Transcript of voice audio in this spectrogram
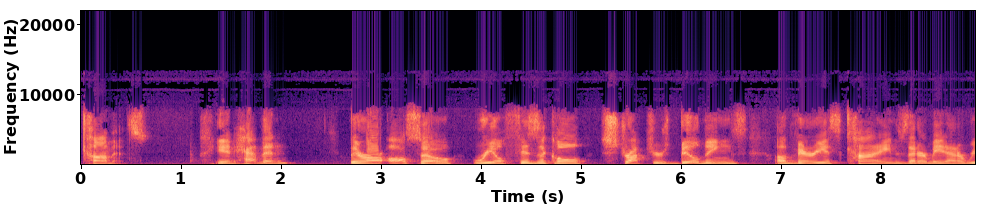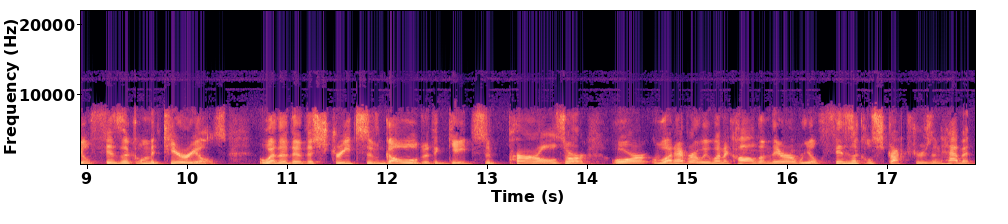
comets. In heaven, there are also real physical structures, buildings of various kinds that are made out of real physical materials, whether they're the streets of gold or the gates of pearls or, or whatever we want to call them. There are real physical structures in heaven.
